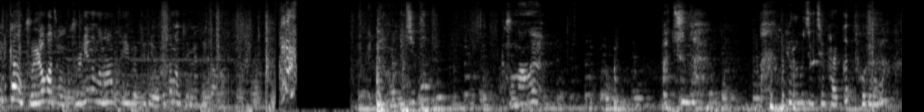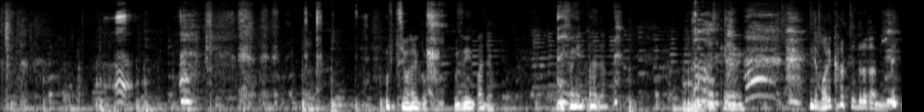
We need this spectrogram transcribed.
이렇게 하면 굴려가지고 굴리는 건 하지. 그렇게 해서 여기서만 들면 되잖아. 일단 얹히고 구멍을 맞춘다 여러분 지금 제 발끝 보여요? 웃지 말고 웃음 힘 빠져. 웃음 힘 빠져. 오케이. 근데 머리카락도 들어갔는데?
